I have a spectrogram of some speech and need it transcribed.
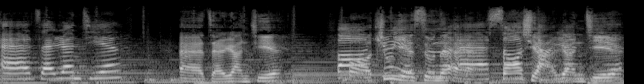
爱在人间，爱在人间，把主耶稣的爱洒向人间。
